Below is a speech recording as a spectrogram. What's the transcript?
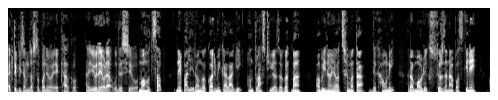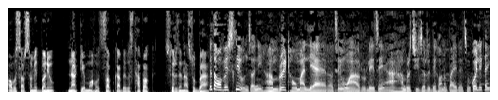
एक्टिभिजम जस्तो पनि हो एक खालको। अनि यो नै एउटा उद्देश्य हो। महोत्सव नेपाली रंगकर्मीका लागि अन्तर्राष्ट्रिय जगतमा अभिनय क्षमता देखाउने र मौलिक सृजना पस्किने अवसर समेत बन्यो। नाट्य महोत्सवका व्यवस्थापक सृजना सुब्बा। यो त अभियसली हुन्छ नि। हाम्रै ठाउँमा ल्याएर चाहिँ उहाँहरूले चाहिँ हाम्रो चिजहरू देखाउन पाइरहेछौँ। कहिलेकाहीँ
